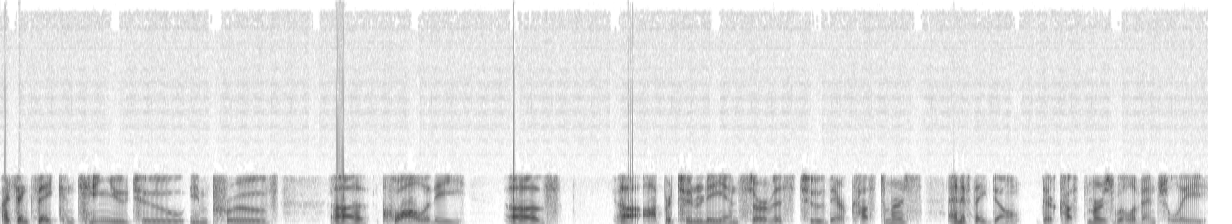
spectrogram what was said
I think they continue to improve uh, quality of uh, opportunity and service to their customers, and if they don't, their customers will eventually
